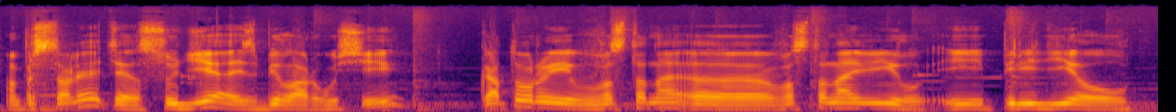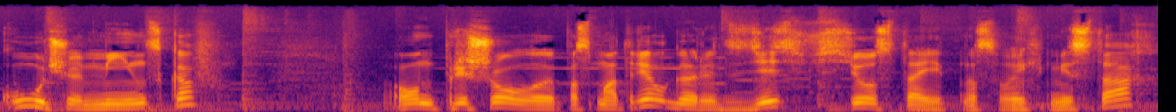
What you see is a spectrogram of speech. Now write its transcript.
Представляете, судья из Белоруссии, который восстанов, э, восстановил и переделал кучу Минсков. Он пришел и посмотрел, говорит, здесь все стоит на своих местах,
